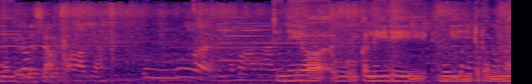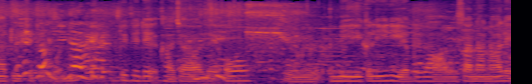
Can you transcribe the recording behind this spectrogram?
လေးဒီနေ့တော့ဟိုကလေးတွေအမေတွေတော်တော်များများတွေ့ဖြစ်တယ်ပေါ့နော်တွေ့ဖြစ်တဲ့အခါကျတော့လေဩ ဟိုအမေကလေးတွေရဲ့ဘဝကိုစာနာနားလဲ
